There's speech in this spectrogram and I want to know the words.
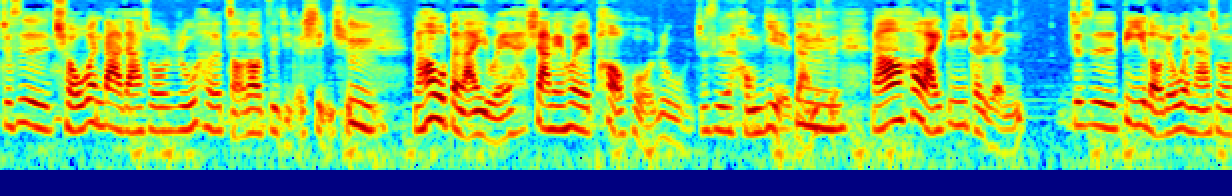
就是求问大家说如何找到自己的兴趣。嗯，然后我本来以为下面会炮火如就是红叶这样子，然后后来第一个人。就是第一楼就问他说：“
